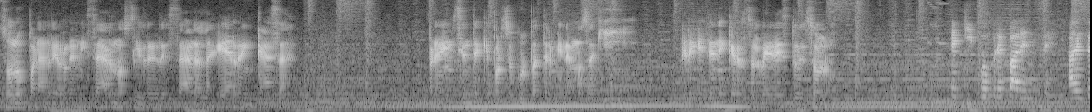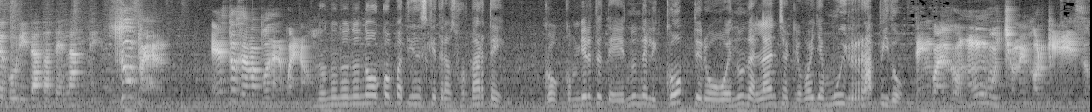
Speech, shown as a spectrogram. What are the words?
Solo para reorganizarnos y regresar a la guerra en casa. Prime siente que por su culpa terminamos aquí y cree que tiene que resolver esto él solo. Equipo, prepárense. Hay seguridad adelante. ¡Súper! Esto se va a poner bueno. No, no, no, no, no, compa, tienes que transformarte. Co- conviértete en un helicóptero o en una lancha que vaya muy rápido. Tengo algo mucho mejor que eso.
